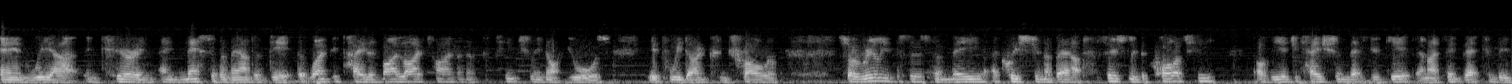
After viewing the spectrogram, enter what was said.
And we are incurring a massive amount of debt that won't be paid in my lifetime and potentially not yours if we don't control it. So really, this is for me a question about firstly the quality of the education that you get, and I think that can be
